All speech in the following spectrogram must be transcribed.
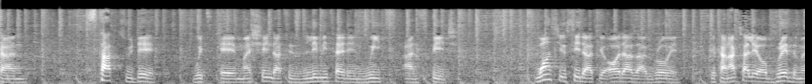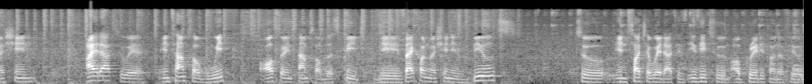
can start today with a machine that is limited in width and speed. Once you see that your orders are growing, you can actually upgrade the machine either to a, in terms of width, also in terms of the speed. The Xeikon machine is built to in such a way that it's easy to upgrade it on the field.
